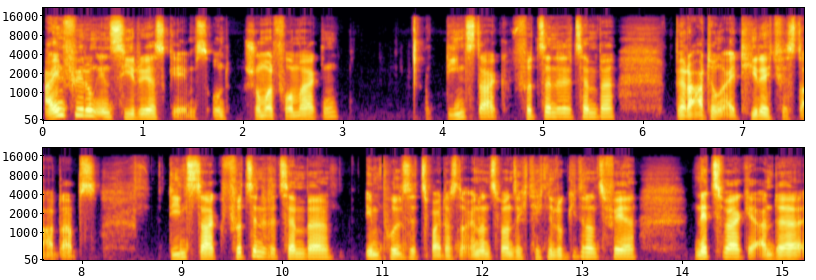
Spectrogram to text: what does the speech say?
Einführung in Serious Games und schon mal vormerken, Dienstag, 14. Dezember, Beratung IT-Recht für Startups. Dienstag, 14. Dezember, Impulse 2021, Technologietransfer, Netzwerke an der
